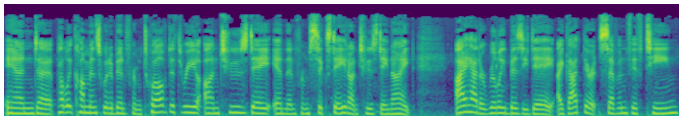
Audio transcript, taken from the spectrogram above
And uh, public comments would have been from 12 to 3 on Tuesday and then from 6 to 8 on Tuesday night. I had a really busy day. I got there at 7:15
